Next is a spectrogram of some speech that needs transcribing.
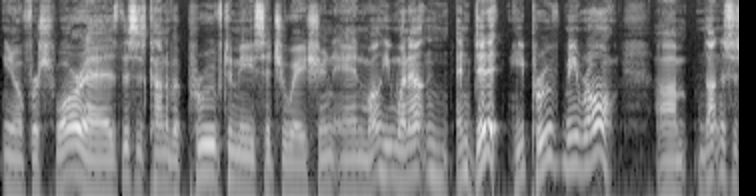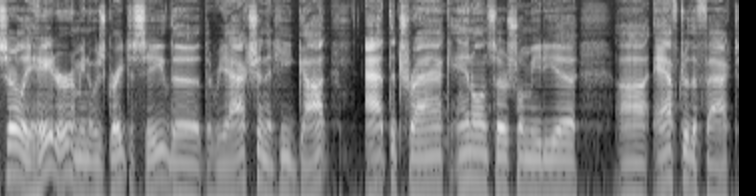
you know, for Suarez, this is kind of a prove to me situation. And, well, he went out and, and did it. He proved me wrong. Um, not necessarily a hater. I mean, it was great to see the, the reaction that he got at the track and on social media uh, after the fact.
